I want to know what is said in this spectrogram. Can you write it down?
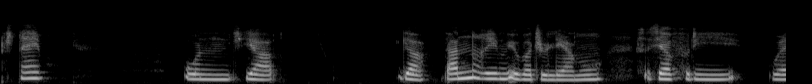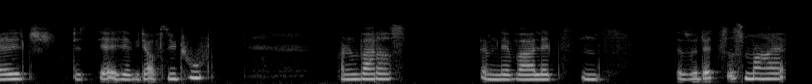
schnell. Und ja, ja, dann reden wir über Guillermo. Es ist ja für die Welt, der ist ja wieder auf Südhof. Wann war das? Ähm, der war letztens, also letztes Mal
